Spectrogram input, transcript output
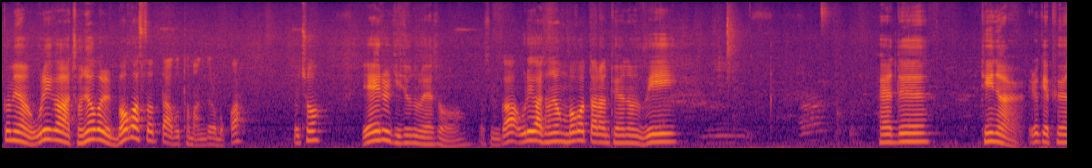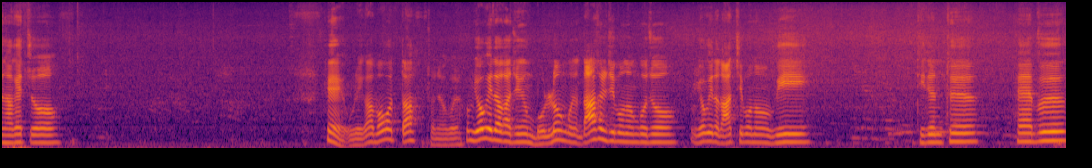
그러면 우리가 저녁을 먹었었다부터 만들어 볼까? 그렇죠? 얘를 기준으로 해서 됐습니까? 우리가 저녁 먹었다라는 표현은 we had dinner 이렇게 표현하겠죠? 오케이 우리가 먹었다 저녁을 그럼 여기다가 지금 뭘 넣은 거냐 낫을 집어넣은 거죠 여기다 낫 집어넣으면 we didn't have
